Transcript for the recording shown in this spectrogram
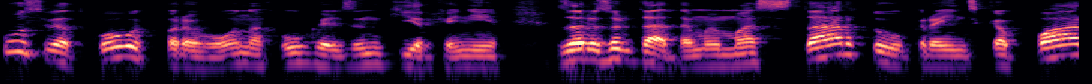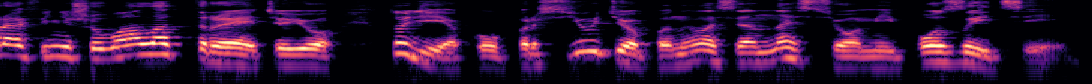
у святкових перегонах у Гельзенкірхені. За результатами мас-старту українська пара фінішувала третьою, тоді як у Персюті опинилася на сьомій позиції.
